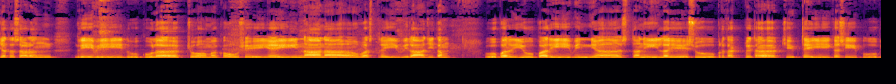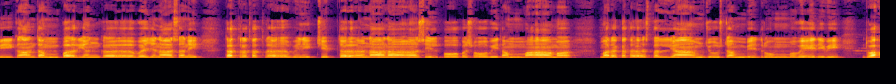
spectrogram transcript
जतसळङ्घ्रिभिदुकुलक्षोमकौशेयै नानावस्त्रैः विराजितम् उपर्युपरि विन्यस्तनिलयेषु पृथक् पृथक् क्षिप्तैकशिपुभिः कान्तं पर्यङ्कवयनासने तत्र तत्र विनिक्षिप्तनानाशिल्पोपशोभितं महाम मरकतस्थल्यां जुष्टं विद्रुं वेदिभिः द्वः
